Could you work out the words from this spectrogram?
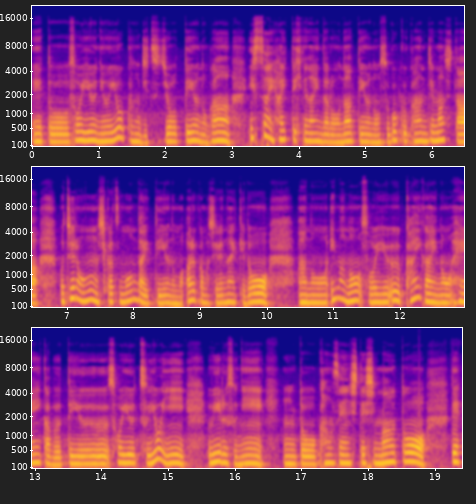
えー、とそういうニューヨークの実情っていうのが一切入ってきてないんだろうなっていうのをすごく感じました。もちろん死活問題っていうのもあるかもしれないけどあの今のそういう海外の変異株っていうそういう強いウイルスに、うんと、感染してしまうとで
